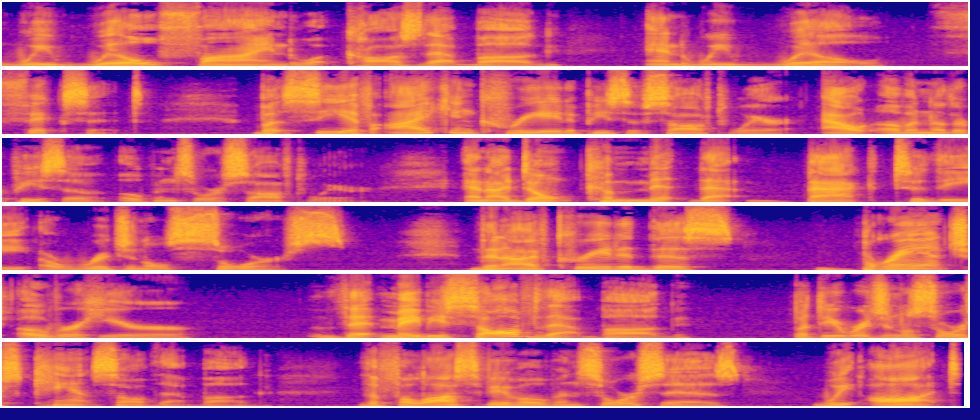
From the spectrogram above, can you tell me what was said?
We will find what caused that bug and we will fix it. But see, if I can create a piece of software out of another piece of open source software, and I don't commit that back to the original source, then I've created this branch over here that maybe solved that bug, but the original source can't solve that bug the philosophy of open source is we ought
